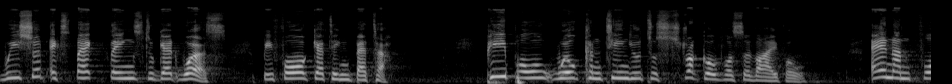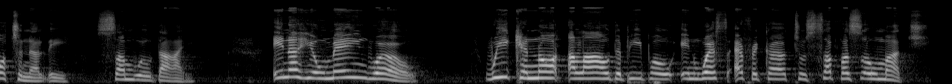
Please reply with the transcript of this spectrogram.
We should expect things to get worse before getting better. People will continue to struggle for survival, and unfortunately, some will die. In a humane world, we cannot allow the people in West Africa to suffer so much.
